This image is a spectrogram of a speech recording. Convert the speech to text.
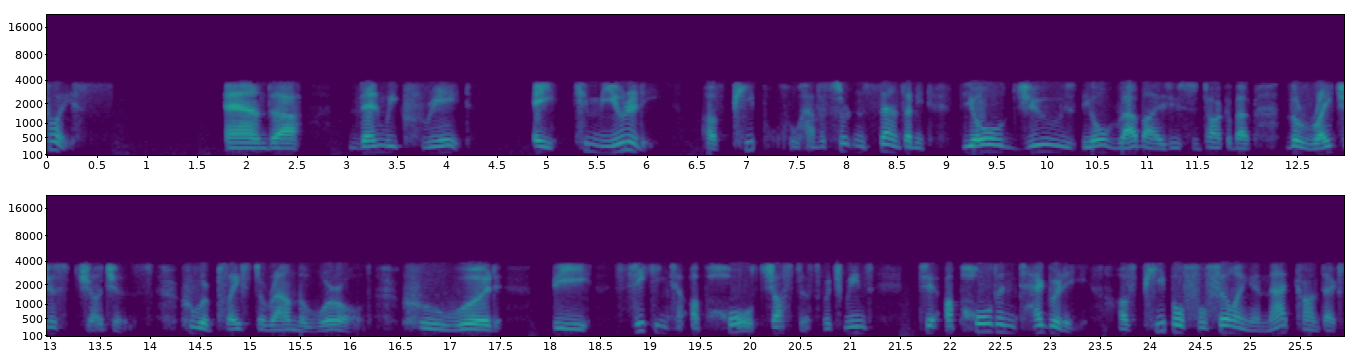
choice. And uh, then we create a community of people who have a certain sense. I mean, the old Jews, the old rabbis used to talk about the righteous judges who were placed around the world who would be seeking to uphold justice, which means to uphold integrity, of people fulfilling in that context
